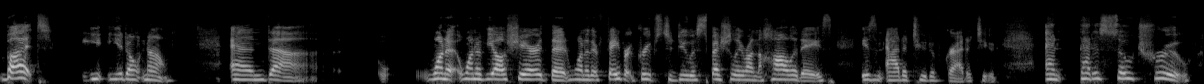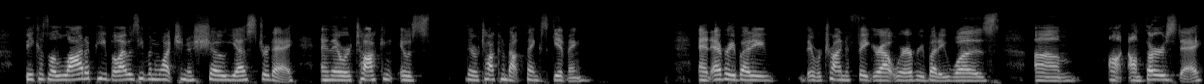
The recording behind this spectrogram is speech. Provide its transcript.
but you don't know. And uh one, one of y'all shared that one of their favorite groups to do especially around the holidays is an attitude of gratitude. And that is so true because a lot of people i was even watching a show yesterday and they were talking it was they were talking about thanksgiving. And everybody they were trying to figure out where everybody was um, on, on thursday.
